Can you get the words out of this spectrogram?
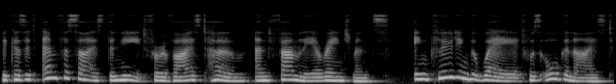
because it emphasized the need for revised home and family arrangements, including the way it was organized.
